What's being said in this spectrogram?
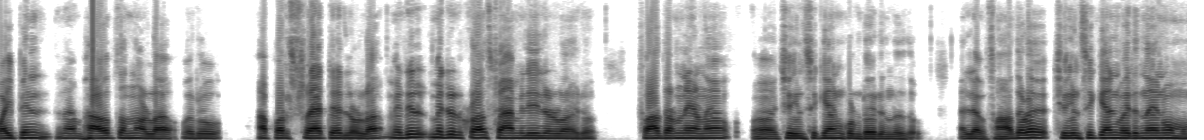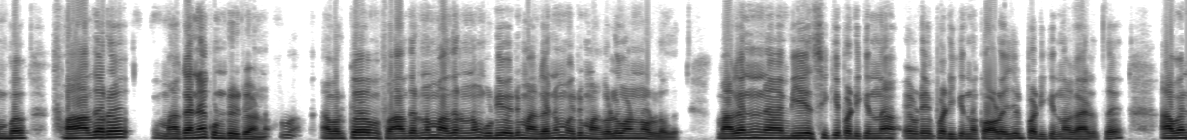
വൈപ്പിൻ ഭാഗത്തു നിന്നുള്ള ഒരു അപ്പർ സ്ട്രാറ്റയിലുള്ള മിഡിൽ മിഡിൽ ക്ലാസ് ഫാമിലിയിലുള്ള ഒരു ഫാദറിനെയാണ് ചികിത്സിക്കാൻ കൊണ്ടുവരുന്നത്. അല്ല ഫാദറെ ചികിത്സിക്കാൻ വരുന്നതിന് മുമ്പ് ഫാദർ മകനെ കൊണ്ടുവരികയാണ്. അവർക്ക് ഫാദറിനും മദറിനും കൂടി ഒരു മകനും ഒരു മകളുമാണ് ഉള്ളത്. മകൻ ബി എസ് സിക്ക് പഠിക്കുന്ന എവിടെ പഠിക്കുന്ന കോളേജിൽ പഠിക്കുന്ന കാലത്ത് അവൻ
